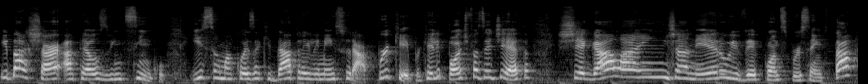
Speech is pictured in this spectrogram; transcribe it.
e baixar até os 25. Isso é uma coisa que dá para ele mensurar. Por quê? Porque ele pode fazer dieta, chegar lá em janeiro e ver quantos por cento tá,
